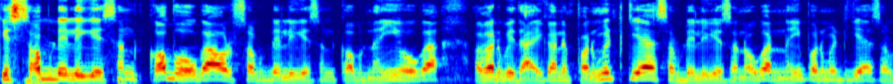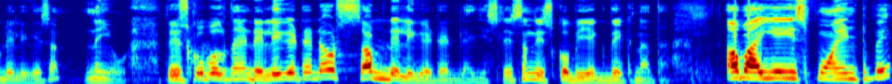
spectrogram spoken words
कि सब डेलीगेशन कब होगा और सब डेलीगेशन कब नहीं होगा। अगर विधायिका ने परमिट किया है, सब डेलीगेशन होगा, नहीं परमिट किया है, सब डेलीगेशन नहीं होगा। तो इसको बोलते हैं डेलीगेटेड और सब डेलीगेटेड लेजिस्लेशन, इसको भी एक देखना था। अब आइए इस पॉइंट पे।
